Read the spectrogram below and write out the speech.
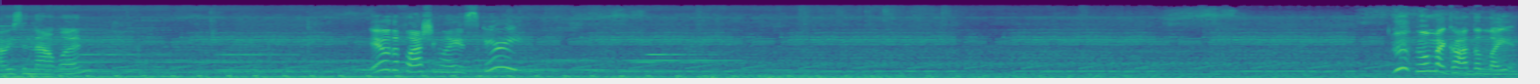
Now he's in that one. Ew, the flashing light is scary. oh my god, the light,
